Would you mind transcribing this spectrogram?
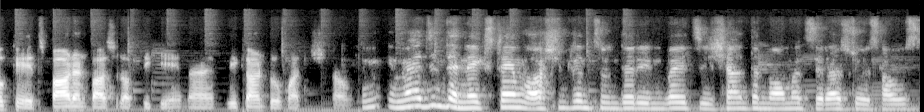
okay, it's part and parcel of the game, and we can't do much now. Imagine the next time Washington Sundar invites Ishant and Mohammad Siraj to his house.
